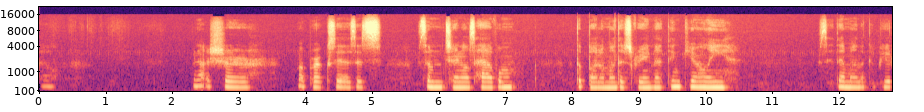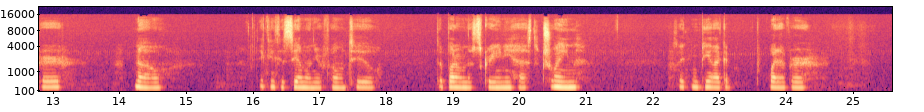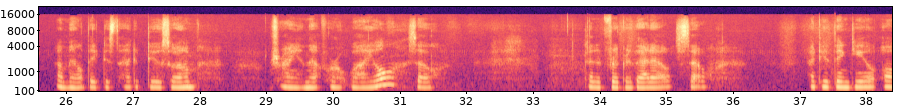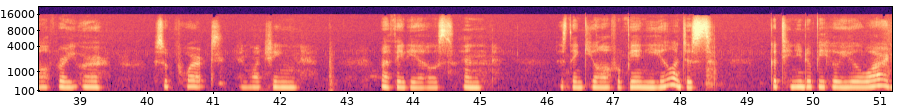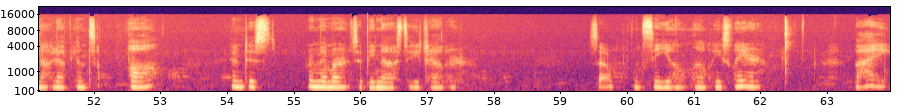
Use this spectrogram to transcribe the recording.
we're not sure what perks is. It's some channels have them at the bottom of the screen. I think you only see them on the computer no. I think you can see them on your phone too. At the bottom of the screen, he has the join. So it can be like a whatever amount they decide to do. So I'm trying that for a while. So to figure that out. So. I do thank you all for your support and watching my videos and just thank you all for being you and just continue to be who you are and I love you all. And just remember to be nice to each other. So I'll see you all lovelies later bye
